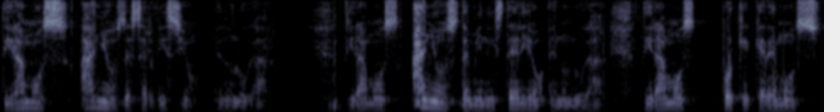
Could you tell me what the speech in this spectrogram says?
Tiramos años de servicio en un lugar. Tiramos años de ministerio en un lugar. Tiramos porque queremos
